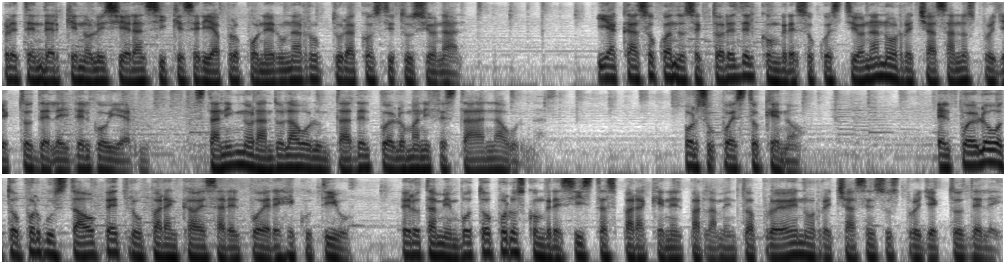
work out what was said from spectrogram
Pretender que no lo hicieran sí que sería proponer una ruptura constitucional. ¿Y acaso cuando sectores del Congreso cuestionan o rechazan los proyectos de ley del gobierno, están ignorando la voluntad del pueblo manifestada en las urnas? Por supuesto que no. El pueblo votó por Gustavo Petro para encabezar el poder ejecutivo, pero también votó por los congresistas para que en el Parlamento aprueben o rechacen sus proyectos de ley.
